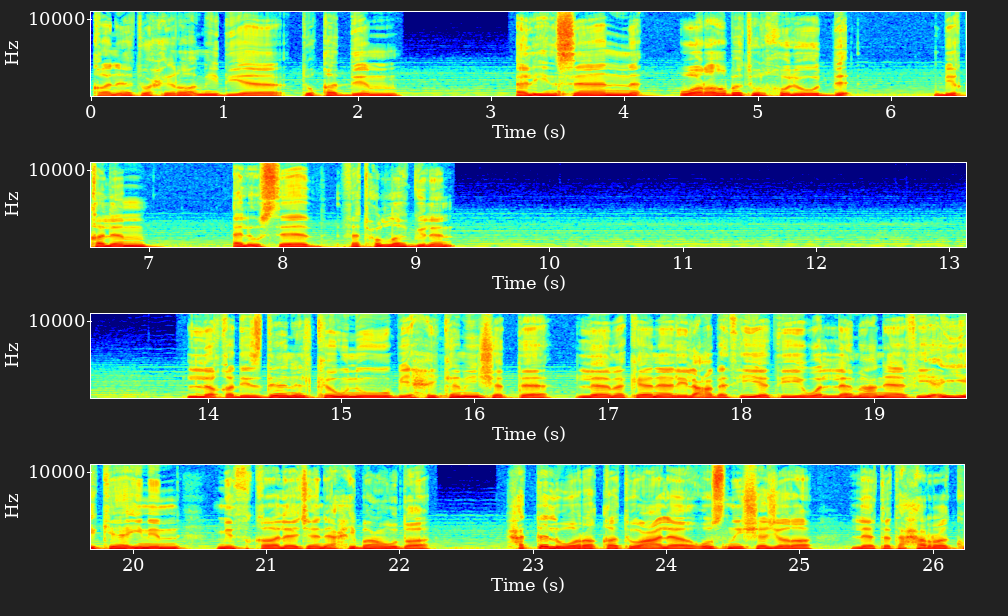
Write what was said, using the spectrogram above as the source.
قناة حراء ميديا تقدم الإنسان ورغبة الخلود بقلم الأستاذ فتح الله جلن لقد ازدان الكون بحكم شتى لا مكان للعبثية ولا معنى في أي كائن مثقال جناح بعوضة حتى الورقة على غصن الشجرة لا تتحرك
